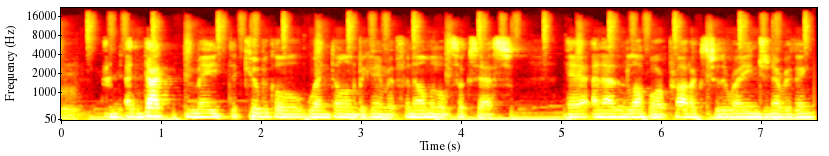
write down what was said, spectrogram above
Mm. And, and, that made the cubicle went on became a phenomenal success uh, and added a lot more products to the range and everything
